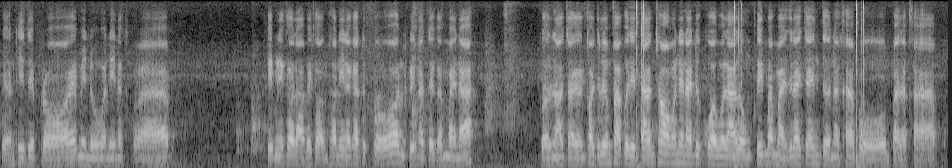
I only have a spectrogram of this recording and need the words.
เดี๋ยวอันที่เรียบร้อยเมนูวันนี้นะครับ คลิปนี้ก็ลาไปก่อนเท่านี้นะครับทุกคน คลิปหน้าเจอกันใหม่นะก่อนลาจากกันก็จะลืมฝากกดติดตามช่องไว้เนี่ยนะทุกคนเวลาลงคลิปมาใหม่จะได้แจ้งเตือนนะครับผมไปแล้วครับ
